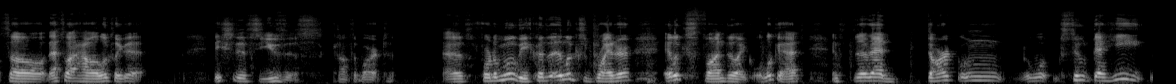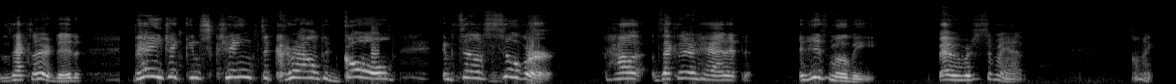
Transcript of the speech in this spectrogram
So that's what how it looks like that. They should just use this concept art as for the movie because it looks brighter. It looks fun to like look at instead of that dark suit that he Zack Snyder did. Patty Jenkins changed the crown to gold instead of silver. How Zack Snyder had it in his movie, Batman vs Superman. Oh my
